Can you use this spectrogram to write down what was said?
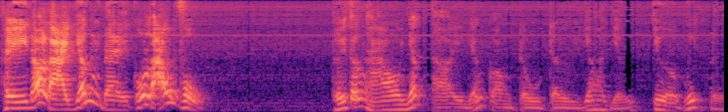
thì đó là vấn đề của lão phù. Thủy tấn Hào nhất thời vẫn còn trù trừ do dự, chưa quyết được.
